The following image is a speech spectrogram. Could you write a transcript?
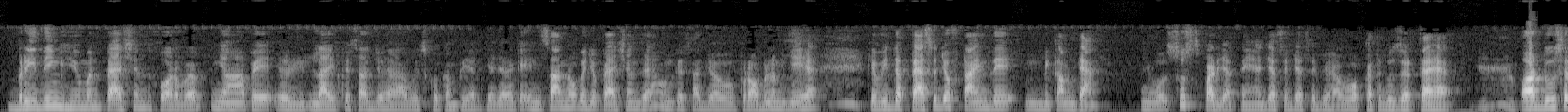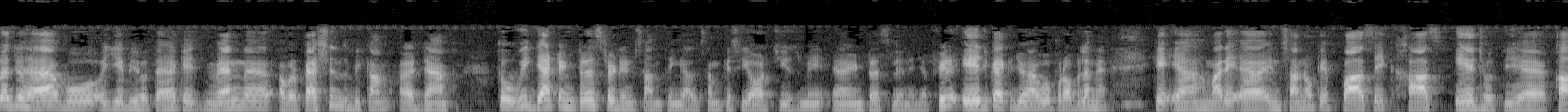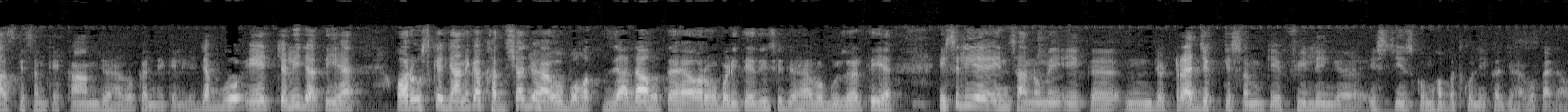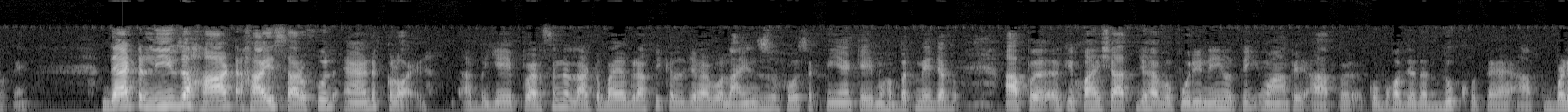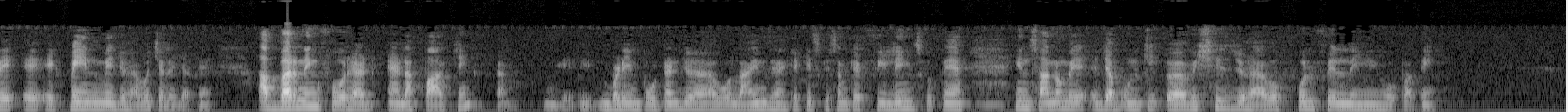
breathing human passion for work यहाँ पे लाइफ के साथ जो है वो इसको कंपेयर किया जा रहा है कि इंसानों के जो पैशन हैं, उनके साथ जो है वो प्रॉब्लम ये है कि with the passage of time they become damp वो सुस्त पड़ जाते हैं, जैसे जैसे जो है वो वक्त गुजरता है। और दूसरा जो है, वो ये भी होता है कि when our passion become damp तो we get interested in something else हम किसी और चीज़ में इंटरेस्ट लेने जाए। फिर एज का एक जो है वो प्रॉब्लम है कि हमारे इंसानों के पास एक ख़ास एज होती है, ख़ास किस्म के काम जो है वो करने के लिए। जब वो एज चली जाती है और उसके जाने का खदशा जो है वो बहुत ज़्यादा होता है और वो बड़ी तेज़ी से जो है वो गुजरती है इसलिए इंसानों में एक जो ट्रेजिक किस्म के फीलिंग इस चीज़ को मोहब्बत को लेकर जो है वो पैदा होते हैं। That leaves a heart high sorrowful and cloyed अब ये पर्सनल ऑटोबायोग्राफिकल जो है वो लाइंस हो सकती हैं कि मोहब्बत में जब आप की ख्वाहिशात जो है वो पूरी नहीं होती वहाँ पे आपको बहुत ज़्यादा दुख होता है आप बड़े ए, एक पेन में जो है वो चले जाते हैं। A burning forehead and a parching tongue ये भी बड़ी इंपॉर्टेंट जो है वो लाइंस हैं कि किस किस्म के फीलिंग्स होते हैं। इंसानों में जब उनकी विशेष जो है वो फुलफिल नहीं हो पाती।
